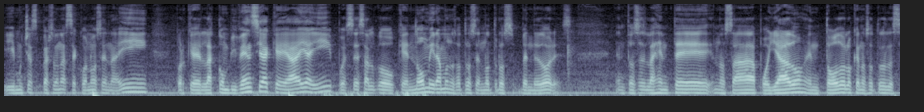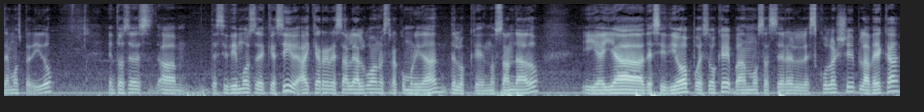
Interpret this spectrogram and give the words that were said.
y muchas personas se conocen ahí porque la convivencia que hay ahí pues es algo que no miramos nosotros en otros vendedores. Entonces la gente nos ha apoyado en todo lo que nosotros les hemos pedido. Entonces decidimos de que sí, hay que regresarle algo a nuestra comunidad de lo que nos han dado. Y ella decidió, pues ok, vamos a hacer el scholarship, la beca,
